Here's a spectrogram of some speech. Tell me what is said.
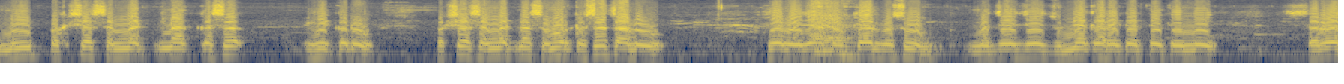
मी पक्ष संघटना कसं हे करू. पक्ष संघटना समोर कसं चालू? हे माझ्या डोक्यात बसून माझे जे जुने कार्यकर्ते त्यांनी सर्व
